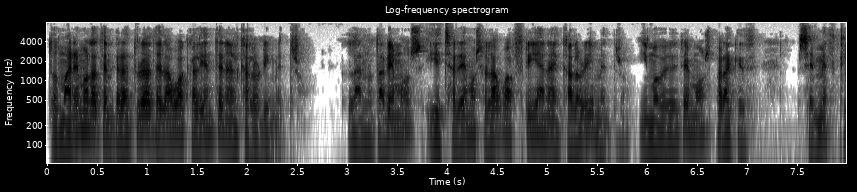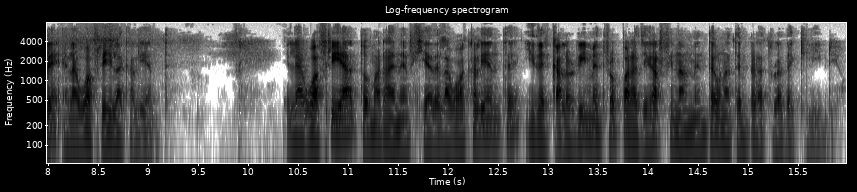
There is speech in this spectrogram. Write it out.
Tomaremos la temperatura del agua caliente en el calorímetro. La anotaremos y echaremos el agua fría en el calorímetro y moveremos para que se mezcle el agua fría y la caliente. El agua fría tomará energía del agua caliente y del calorímetro para llegar finalmente a una temperatura de equilibrio.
